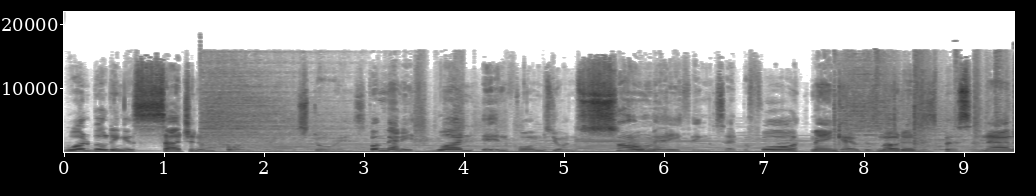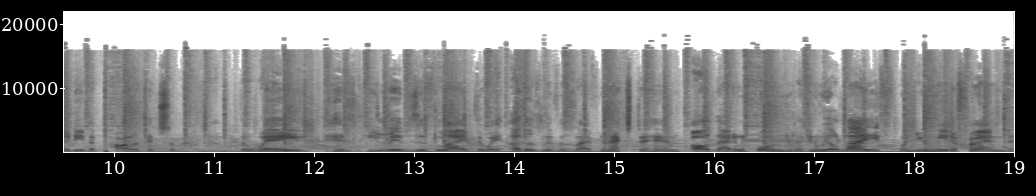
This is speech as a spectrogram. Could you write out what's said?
world building is such an important thing stories. For many, one, it informs you on so many things said before main character's motives, his personality, the politics around him, the way his he lives his life, the way others live his life next to him. All that informs you. Like in real life, when you meet a friend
